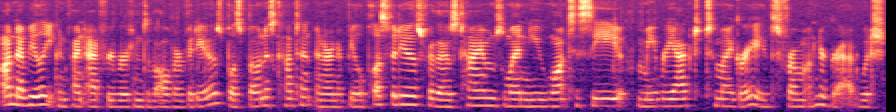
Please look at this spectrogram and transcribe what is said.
On Nebula, you can find ad-free versions of all of our videos, plus bonus content in our Nebula Plus videos for those times when you want to see me react to my grades from undergrad, which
